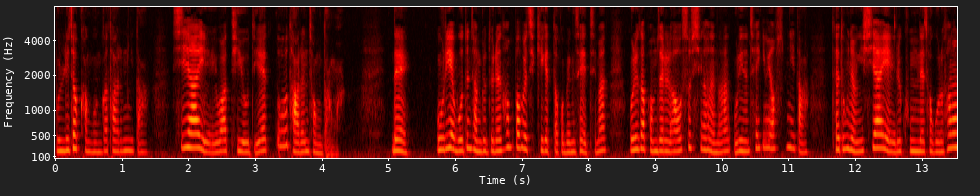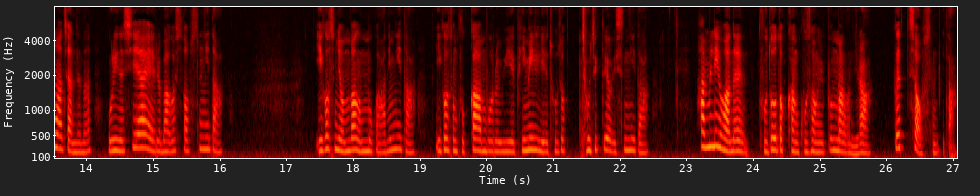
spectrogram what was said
물리적 강간과 다릅니다. CIA와 DOD의 또 다른 정당화. 네, 우리의 모든 장교들은 헌법을 지키겠다고 맹세했지만 우리가 범죄를 아웃소싱하는 한 우리는 책임이 없습니다. 대통령이 CIA를 국내 적으로 선언하지 않는 한 우리는 CIA를 막을 수 없습니다. 이것은 연방 음모가 아닙니다. 이것은 국가 안보를 위해 비밀리에 조적, 조직되어 있습니다. 합리화는 부도덕한 구성일 뿐만 아니라 끝이 없습니다.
